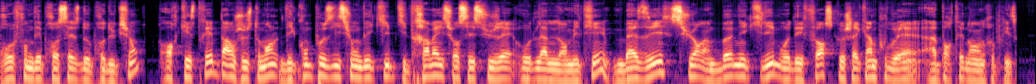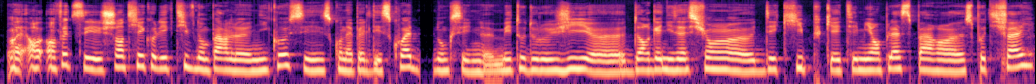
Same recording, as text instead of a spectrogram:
refonte des process de production, orchestrés par justement des compositions d'équipes qui travaillent sur ces sujets au-delà de leur métier, basées sur un bon équilibre des forces que chacun pouvait apporter dans l'entreprise. En, fait, ces chantiers collectifs dont parle Nico, c'est ce qu'on appelle des squads. Donc, c'est une méthodologie euh, d'organisation euh, d'équipe qui a été mise en place par euh, Spotify,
